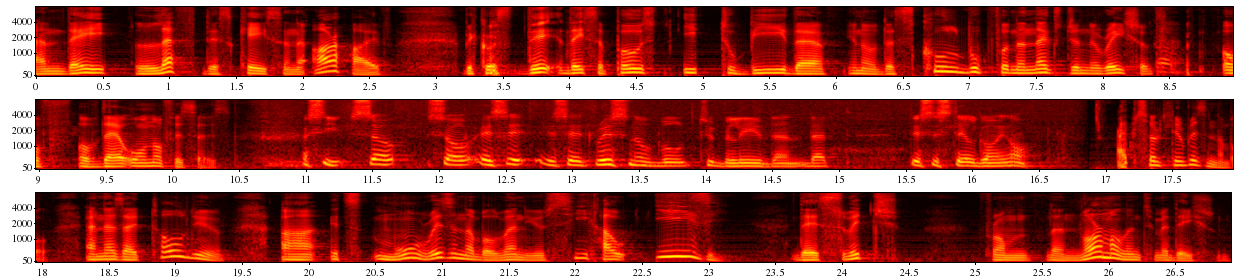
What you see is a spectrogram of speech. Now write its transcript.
and they left this case in the archive because they, they supposed it to be the you know the school book for the next generation of, of their own officers. I see. So, so is it is it reasonable to believe then that this is still going on? Absolutely reasonable. And as I told you, uh, it's more reasonable when you see how easy they switch from the normal intimidation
